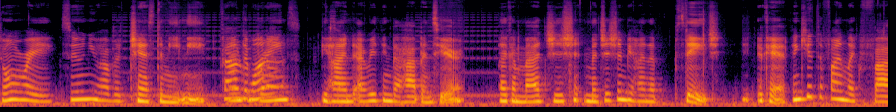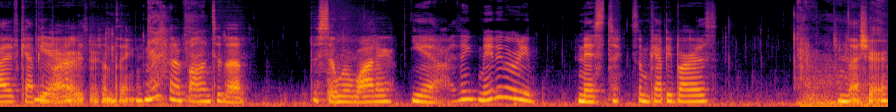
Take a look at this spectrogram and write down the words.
Don't worry, soon you have a chance to meet me. Found I'm the brains behind everything that happens here. Like a magician magician behind a stage. Okay, I think you have to find like five capybaras or something. I'm just gonna fall into the the sewer water. Yeah, I think maybe we already missed some capybaras. I'm not sure.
